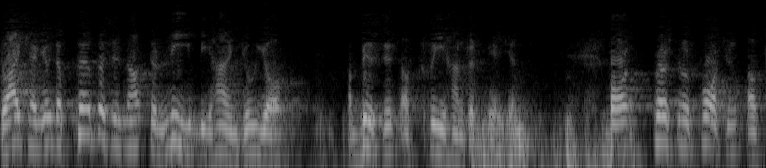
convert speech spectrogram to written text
So I tell you, the purpose is not to leave behind you your a business of 300 million or personal fortune of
